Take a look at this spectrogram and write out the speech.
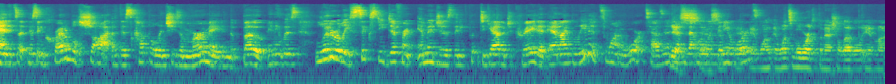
And it's a, this incredible shot of this couple, and she's a mermaid in the boat, and it was literally 60 different images that he put together to create it, and I believe it's won awards, hasn't it? Yes, Has that one yes, won many it, awards? It, won, it won some awards at the national level in my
